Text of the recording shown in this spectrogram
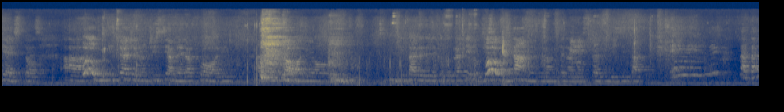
chiesto a, mi dispiace non ci siamo, era fuori, a Antonio di fare delle fotografie così spontanee durante la nostra visita e stata,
